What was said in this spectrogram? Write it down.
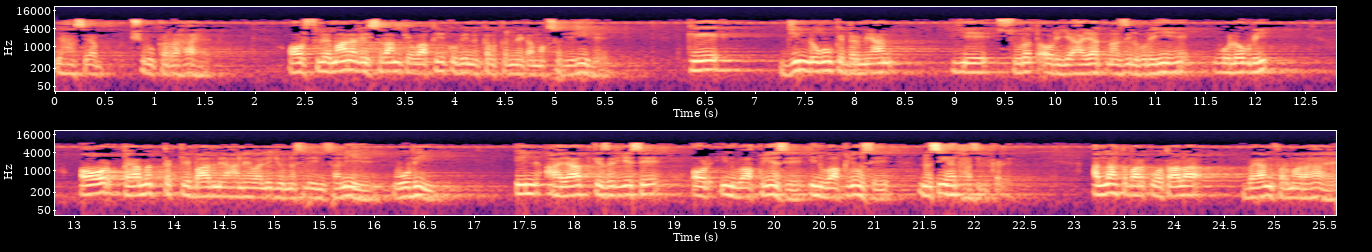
یہاں سے اب شروع کر رہا ہے۔ اور سلیمان علیہ السلام کے واقعے کو بھی نقل کرنے کا مقصد یہی ہے کہ جن لوگوں کے درمیان یہ صورت اور یہ آیات نازل ہو رہی ہیں، وہ لوگ بھی اور قیامت تک کے بعد میں آنے والی جو نسل انسانی ہیں وہ بھی ان آیات کے ذریعے سے اور ان واقعوں سے، ان واقعوں سے نصیحت حاصل کرے۔ اللہ تبارک و تعالی بیان فرما رہا ہے۔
